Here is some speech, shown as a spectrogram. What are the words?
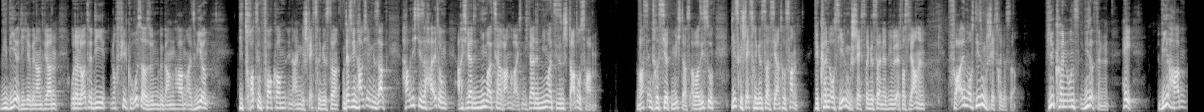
wie wir, die hier genannt werden, oder Leute, die noch viel größere Sünden begangen haben als wir, die trotzdem vorkommen in einem Geschlechtsregister. Und deswegen habe ich eben gesagt, habe nicht diese Haltung, ach, ich werde niemals heranreichen, ich werde niemals diesen Status haben. Was interessiert mich das? Aber siehst du, dieses Geschlechtsregister ist sehr interessant. Wir können aus jedem Geschlechtsregister in der Bibel etwas lernen, vor allem aus diesem Geschlechtsregister. Wir können uns wiederfinden. Hey, wir haben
